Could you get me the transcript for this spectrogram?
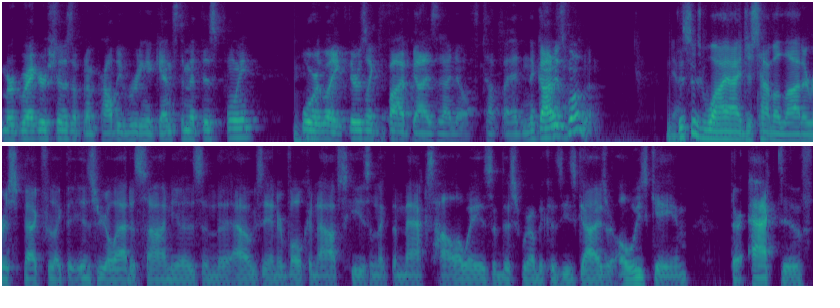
McGregor shows up and I'm probably rooting against him at this point, Mm-hmm. or like there's like five guys that I know off the top of my head, and Ngannou's one of them. Yeah. This is why I just have a lot of respect for like the Israel Adesanyas and the Alexander Volkanovskis and like the Max Holloways of this world because these guys are always game. They're active.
